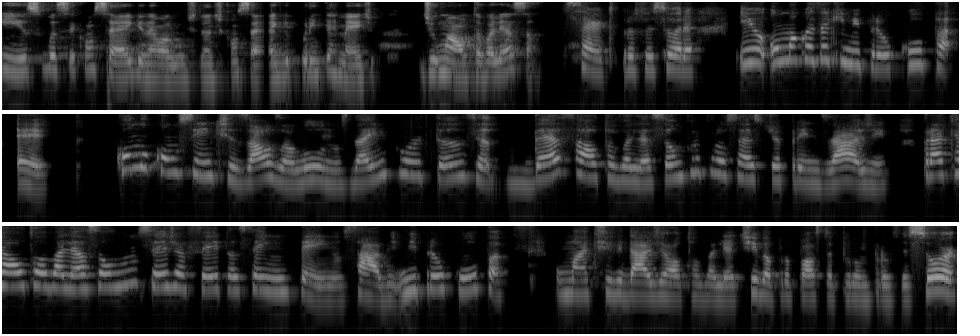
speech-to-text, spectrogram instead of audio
e isso você consegue, né, o aluno estudante consegue por intermédio de uma autoavaliação. Certo, professora. E uma coisa que me preocupa é como conscientizar os alunos da importância dessa autoavaliação para o processo de aprendizagem, para que a autoavaliação não seja feita sem empenho, sabe? Me preocupa uma atividade autoavaliativa proposta por um professor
